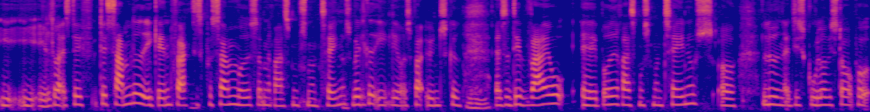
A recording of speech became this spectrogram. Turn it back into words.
i, i ældre. Altså det, det samlede igen faktisk på samme måde som Erasmus Montanus, hvilket egentlig også var ønsket. Mm. Altså det var jo øh, både Erasmus Montanus og Lyden af de skuldre, vi står på,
